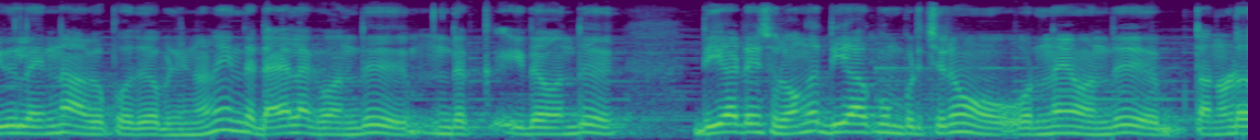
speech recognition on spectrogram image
இதில் என்ன ஆக போகுது? அப்படின்னா இந்த டைலாக் வந்து இந்த இதை வந்து தியாட்டையும் சொல்லுவாங்க. தியாவுக்கும் பிடிச்சிடும் உடனே வந்து தன்னோட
